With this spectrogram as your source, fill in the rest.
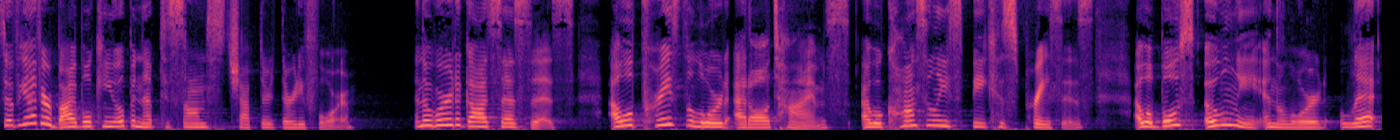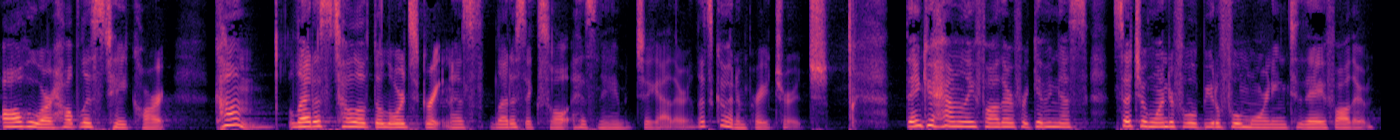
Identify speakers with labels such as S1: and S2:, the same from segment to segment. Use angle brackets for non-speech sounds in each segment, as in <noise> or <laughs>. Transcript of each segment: S1: So if you have your Bible, can you open up to Psalms chapter 34? And the Word of God says this I will praise the Lord at all times, I will constantly speak his praises. I will boast only in the Lord. Let all who are helpless take heart. Come, let us tell of the Lord's greatness. Let us exalt his name together. Let's go ahead and pray, church. Thank you, Heavenly Father, for giving us such a wonderful, beautiful morning today, Father.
